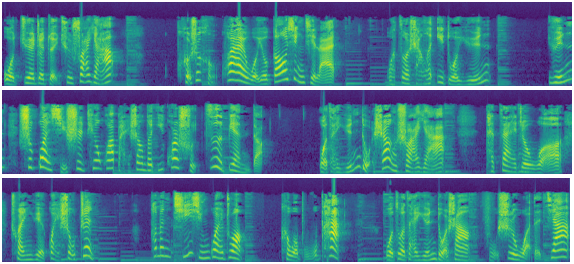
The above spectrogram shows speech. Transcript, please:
我撅着嘴去刷牙，可是很快我又高兴起来。我坐上了一朵云，云是盥洗室天花板上的一块水渍变的。我在云朵上刷牙。他载着我穿越怪兽镇，他们奇形怪状，可我不怕。我坐在云朵上俯视我的家，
